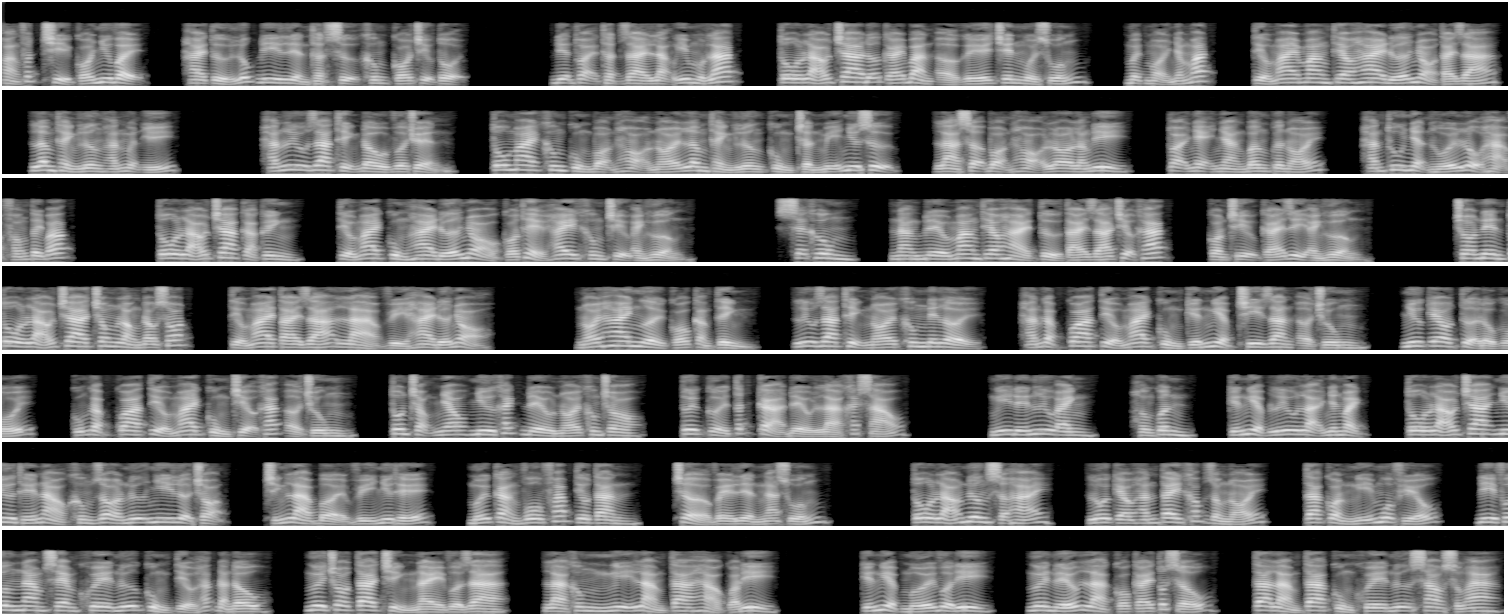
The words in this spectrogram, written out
phảng phất chỉ có như vậy, hai tử lúc đi liền thật sự không có chịu tội. Điện thoại thật dài lặng im một lát, tô lão cha đỡ cái bàn ở ghế trên ngồi xuống, mệt mỏi nhắm mắt, tiểu mai mang theo hai đứa nhỏ tái giá, lâm thành lương hắn nguyện ý. Hắn lưu ra thịnh đầu vừa chuyển, tô mai không cùng bọn họ nói lâm thành lương cùng Trần Mỹ như sự, là sợ bọn họ lo lắng đi, toại nhẹ nhàng bâng cơ nói, hắn thu nhận hối lộ hạ phóng Tây Bắc. Tô lão cha cả kinh, tiểu mai cùng hai đứa nhỏ có thể hay không chịu ảnh hưởng. Sẽ không, nàng đều mang theo hải tử tái giá triệu khác, còn chịu cái gì ảnh hưởng. Cho nên tô lão cha trong lòng đau xót, tiểu mai tái giá là vì hai đứa nhỏ. Nói hai người có cảm tình, Lưu Gia Thịnh nói không nên lời, hắn gặp qua tiểu mai cùng kiến nghiệp chi gian ở chung, như keo tựa đầu gối, cũng gặp qua tiểu mai cùng triệu khác ở chung, tôn trọng nhau như khách đều nói không cho, tươi cười tất cả đều là khách sáo. Nghĩ đến Lưu Anh, Hồng Quân, kiến nghiệp lưu lại nhân mạch, tô lão cha như thế nào không do nữ nhi lựa chọn, chính là bởi vì như thế, mới càng vô pháp tiêu tan, trở về liền ngã xuống. Tô lão nương sợ hãi, lôi kéo hắn tay khóc dòng nói, ta còn nghĩ mua phiếu, đi phương Nam xem khuê nữ cùng tiểu hắc đàn đâu, ngươi cho ta chỉnh này vừa ra, là không nghĩ làm ta hảo quá đi. Kiến nghiệp mới vừa đi, ngươi nếu là có cái tốt xấu, ta làm ta cùng khuê nữ sao sống a?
